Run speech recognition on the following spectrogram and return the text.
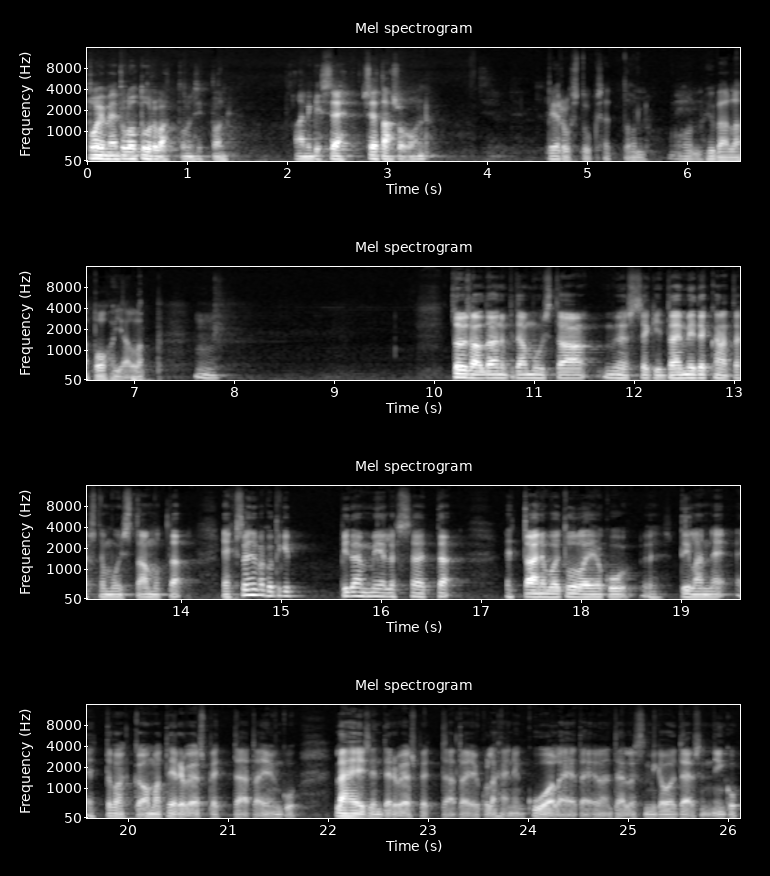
toimeentulo turvattu, niin sitten on ainakin se, se taso on. Perustukset on, on hyvällä pohjalla. Hmm. Toisaalta aina pitää muistaa myös sekin, tai en tiedä kannattaako sitä muistaa, mutta ehkä se on hyvä kuitenkin pitää mielessä, että, että aina voi tulla joku tilanne, että vaikka oma terveys pettää tai jonkun läheisen terveys pettää tai joku läheinen kuolee tai jotain tällaista, mikä voi täysin niin kuin,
